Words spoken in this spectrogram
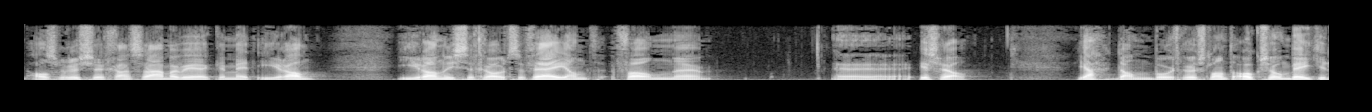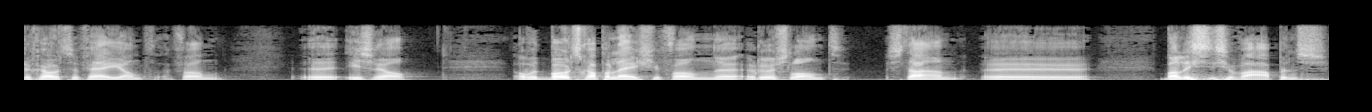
als Russen gaan samenwerken met Iran, Iran is de grootste vijand van Israël, ja, dan wordt Rusland ook zo'n beetje de grootste vijand van Israël. Op het boodschappenlijstje van Rusland staan ballistische wapens.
